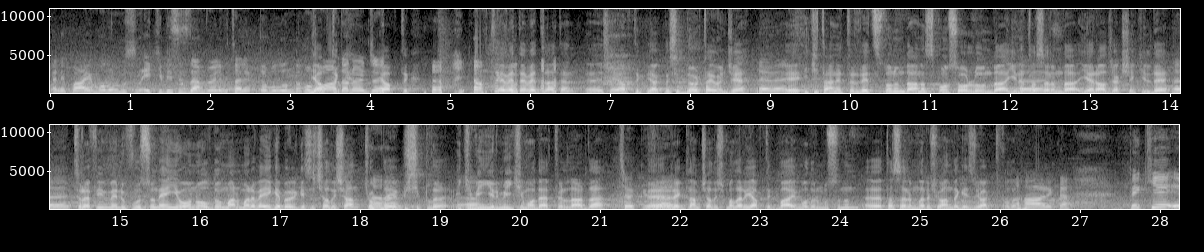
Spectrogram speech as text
hani bayim olur musun? Ekibi sizden böyle bir talepte bulundu mu fuardan önce? Yaptık. Yaptık Evet mı? evet zaten e, şey yaptık yaklaşık 4 ay önce Evet. e, iki tane tır Redstone'un da ana sponsorluğunda yine Evet. tasarımda yer alacak şekilde Evet. trafiğin ve nüfusun en yoğun olduğu Marmara ve Ege bölgesi çalışan çok Hı da yakışıklı 2022 model tırlarda Çok e, güzel. reklam çalışmaları yaptık. Bayim Olur Musun'un e, tasarımları şu anda geziyor aktif olarak. Harika. Peki e,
